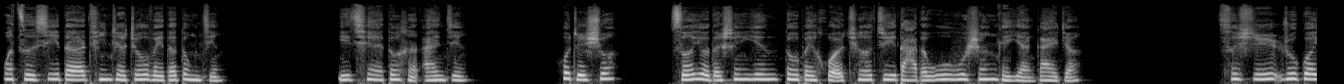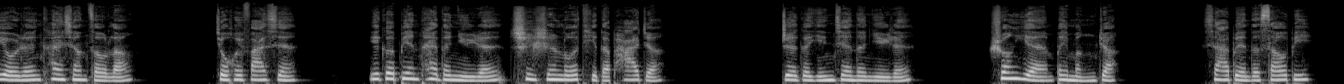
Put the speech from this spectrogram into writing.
我仔细的听着周围的动静，一切都很安静，或者说，所有的声音都被火车巨大的呜呜声给掩盖着。此时，如果有人看向走廊，就会发现，一个变态的女人赤身裸体的趴着。这个阴间的女人，双眼被蒙着，下边的骚逼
